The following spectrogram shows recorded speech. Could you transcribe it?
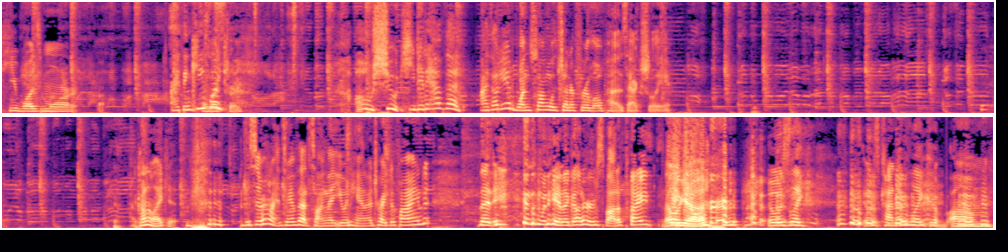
he was more I think he's like, oh shoot, he did have that. I thought he had one song with Jennifer Lopez actually. Kind of like it. This reminds me of that song that you and Hannah tried to find. That when Hannah got her Spotify. oh yeah, it was like it was kind of like um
